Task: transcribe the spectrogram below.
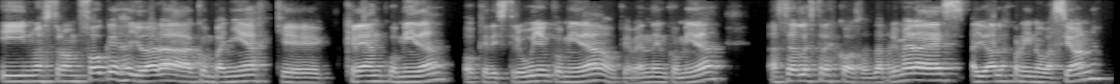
y nuestro enfoque es ayudar a compañías que crean comida o que distribuyen comida o que venden comida a hacerles tres cosas. La primera es ayudarlos con innovación.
